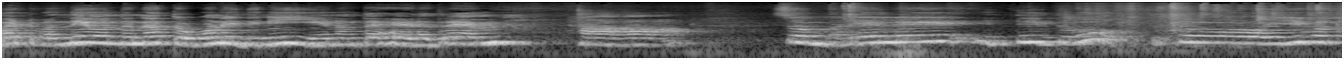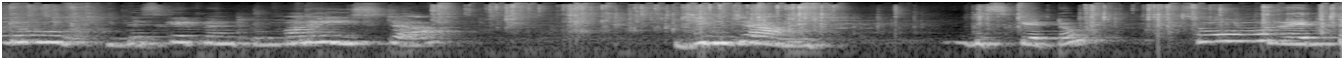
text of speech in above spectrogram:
ಬಟ್ ಒಂದೇ ಒಂದನ್ನು ತೊಗೊಂಡಿದ್ದೀನಿ. ಏನಂತ ಹೇಳಿದ್ರೆ ಸೊ ಮನೆಯಲ್ಲೇ ಇದ್ದಿದ್ದು ಸೊ ಈ ಒಂದು ಬಿಸ್ಕೆಟ್ ನಂಗೆ ತುಂಬಾ ಇಷ್ಟ. ಜಿಂಜಾ ಬಿಸ್ಕೆಟು. ಸೊ ರೆಡ್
